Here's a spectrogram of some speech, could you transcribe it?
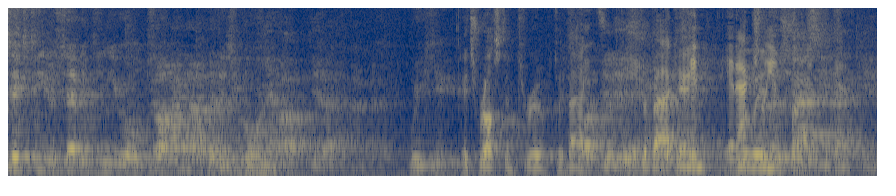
Sixteen or seventeen year old No, truck I know, that but is people worn keep out. up, yeah, okay. We can't, It's rusted through. The back, It's- the back end It, it blew actually in. The imploded, chassis, yeah. that can't be, you can't.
